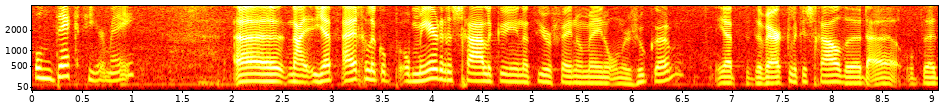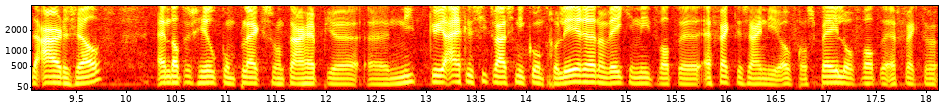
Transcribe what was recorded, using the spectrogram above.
ontdekt hiermee? Eh, nou, je hebt eigenlijk op, op meerdere schalen kun je natuurfenomenen onderzoeken. Je hebt de werkelijke schaal, de, de, eh, op de, de aarde zelf. En dat is heel complex, want daar heb je, eh, niet, kun je eigenlijk de situatie niet controleren. Dan weet je niet wat de effecten zijn die overal spelen of wat de effecten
